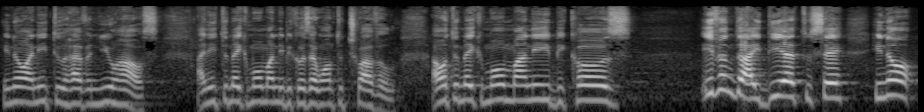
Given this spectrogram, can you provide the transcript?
You know, I need to have a new house. I need to make more money because I want to travel. I want to make more money because even the idea to say, you know,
